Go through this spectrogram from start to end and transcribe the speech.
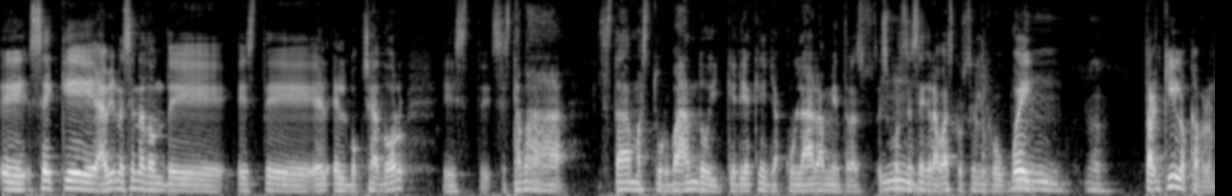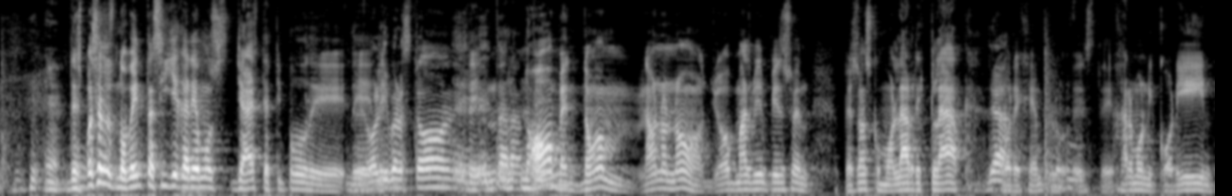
eh, sé que había una escena donde este el, el boxeador este, se estaba se estaba masturbando y quería que eyaculara mientras Scorsese grababa. Scorsese le dijo, güey, Mm, ah. Tranquilo, cabrón. Después en los 90 sí llegaríamos ya a este tipo de... De Oliver Stone, de- de no, no, no, no, no. Yo más bien pienso en personas como Larry Clark, por ejemplo, este, Harmony Corinne,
